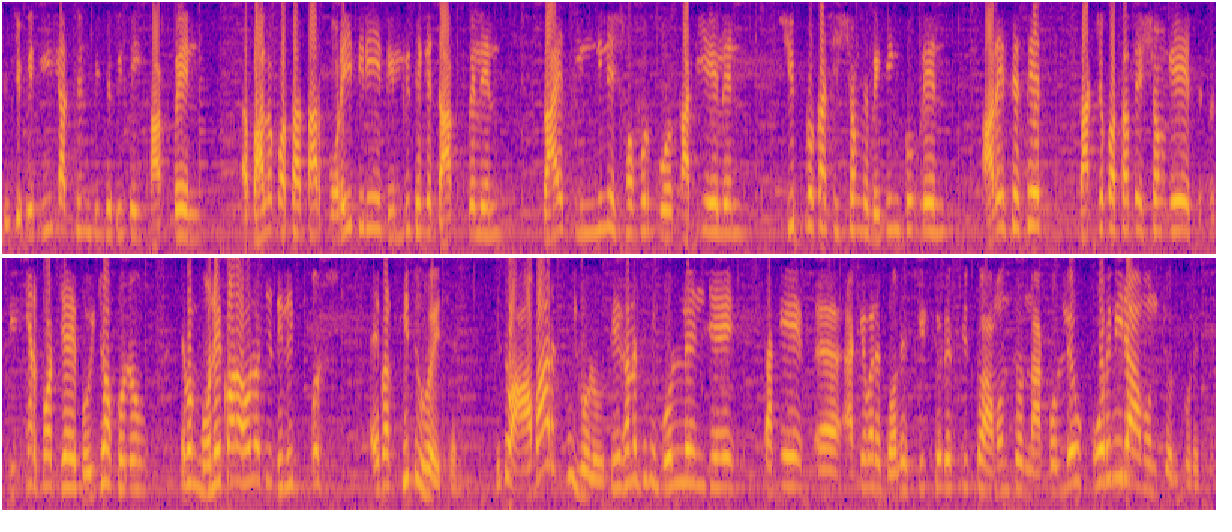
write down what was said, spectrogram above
বিজেপিতেই আছেন বিজেপিতেই থাকবেন। ভালো কথা তারপরেই তিনি দিল্লি থেকে ডাক পেলেন। প্রায় তিন দিনের সফর কাটিয়ে এলেন শিবপ্রকাশের সঙ্গে মিটিং করলেন আরএসএস এর কার্যকর্তাদের সঙ্গে সিনিয়র পর্যায়ে বৈঠক হলো এবং মনে করা হলো যে দিলীপ ঘোষ এবার থিতু হয়েছেন। কিন্তু আবার কি হলো? সেখানে তিনি বললেন যে তাকে একেবারে দলের শীর্ষ নেতৃত্ব আমন্ত্রণ না করলেও কর্মীরা আমন্ত্রণ করেছেন।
